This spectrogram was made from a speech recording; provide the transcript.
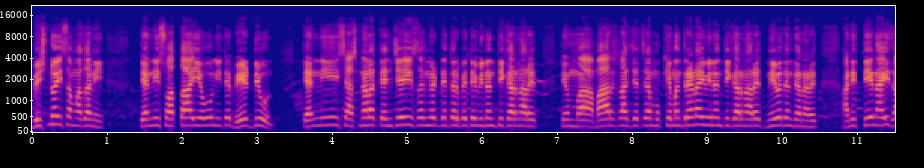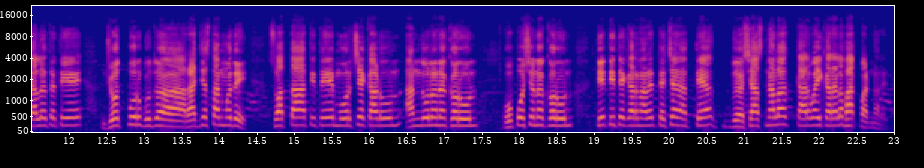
बिष्णोई समाजाने त्यांनी स्वतः येऊन इथे भेट देऊन त्यांनी शासनाला त्यांच्याही संघटनेतर्फे ते विनंती करणार आहेत. ते मा महाराष्ट्र राज्याच्या मुख्यमंत्र्यांनाही विनंती करणार आहेत निवेदन देणार आहेत. आणि ते नाही झालं तर ते जोधपूर गुज राजस्थानमध्ये स्वतः तिथे मोर्चे काढून आंदोलनं करून उपोषणं करून ते तिथे करणार आहेत. त्याच्या त्या शासनाला कारवाई करायला भाग पाडणार आहेत.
